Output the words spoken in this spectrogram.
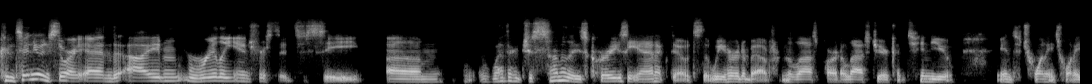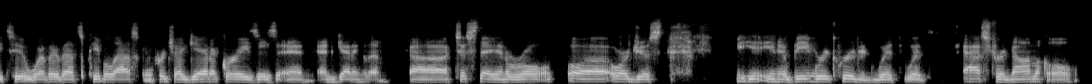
Continuing story, and I'm really interested to see um, whether just some of these crazy anecdotes that we heard about from the last part of last year continue into 2022. Whether that's people asking for gigantic raises and and getting them uh, to stay in a role, or, or just you know being recruited with with astronomical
